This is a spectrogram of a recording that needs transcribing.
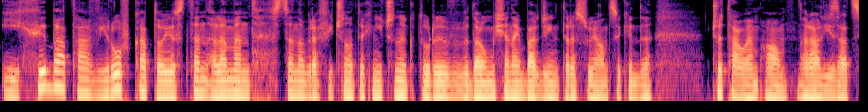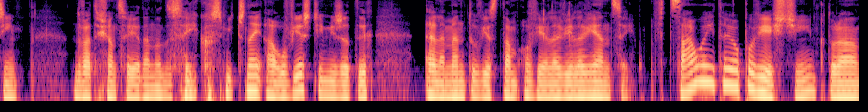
I chyba ta wirówka to jest ten element scenograficzno-techniczny, który wydał mi się najbardziej interesujący, kiedy czytałem o realizacji 2001 Odysei Kosmicznej, a uwierzcie mi, że tych elementów jest tam o wiele, wiele więcej. W całej tej opowieści, która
